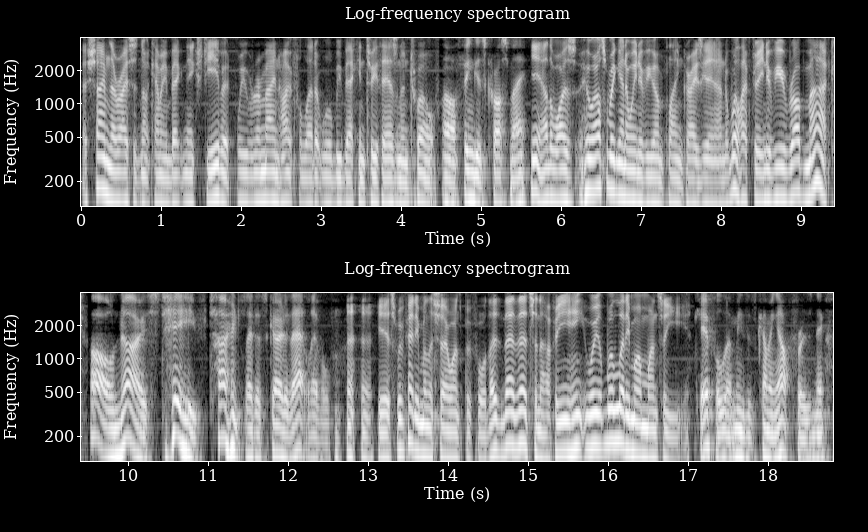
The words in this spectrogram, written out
A shame the race is not coming back next year, but we remain hopeful that it will be back in 2012. Oh, fingers crossed, mate. Yeah, otherwise, who else are we going to interview on Plane Crazy Down Under? We'll have to interview Rob Mark. Oh, no, Steve, don't let us go to that level. yes, we've had him on the show once before. That, that, that's enough. He, he, we'll, we'll let him on once a year. Careful, that means it's coming up for his next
